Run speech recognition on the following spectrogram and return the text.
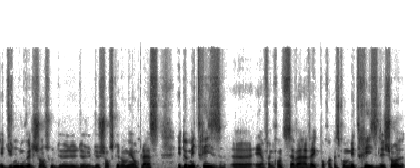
et d'une nouvelle chance ou de, de, chance que l'on met en place et de maîtrise. Euh, et en fin de compte, ça va avec. Pourquoi? Parce qu'on maîtrise les choses.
